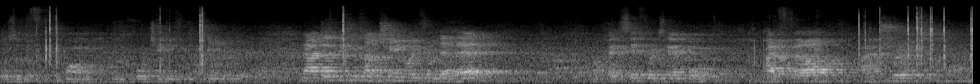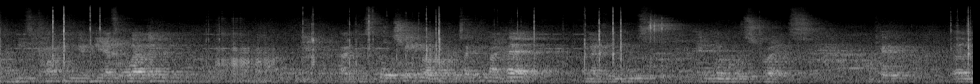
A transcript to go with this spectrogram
Those are the, um, the four changes from the. Now, just because I'm chambering from the head, say for example, I fell, I tripped, and he's coming and he has a weapon, I can still chamber, I'm protecting my head, and I can use any one of those strikes. Okay? And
